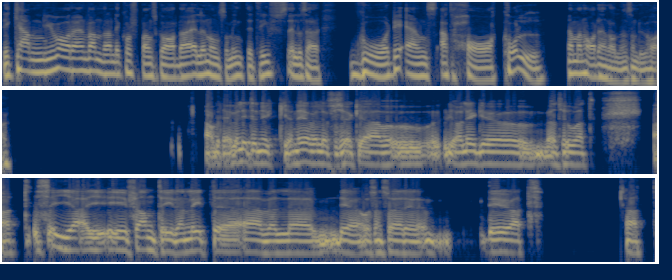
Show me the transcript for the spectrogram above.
Det kan ju vara en vandrande korsbandsskada eller någon som inte trivs. Eller så här. Går det ens att ha koll när man har den rollen som du har? Ja, det är väl lite nyckeln. Det är väl att försöka... Jag ligger Jag tror att, att sia i, i framtiden lite är väl eh, det. Och sen så är det, det är ju att, att,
